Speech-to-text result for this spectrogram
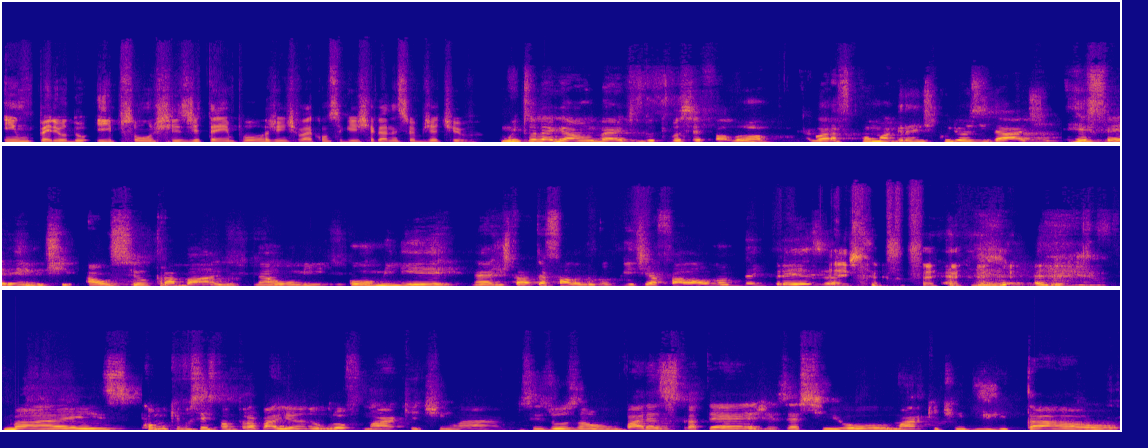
em um período YX de tempo, a gente vai conseguir chegar nesse objetivo. Muito legal, Humberto, do que você falou. Agora ficou uma grande curiosidade referente ao seu trabalho na Omnie. Né? A gente estava até falando como que a gente ia falar o nome da empresa. É. Mas como que vocês estão trabalhando o growth marketing lá? Vocês usam várias estratégias, SEO, marketing digital,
